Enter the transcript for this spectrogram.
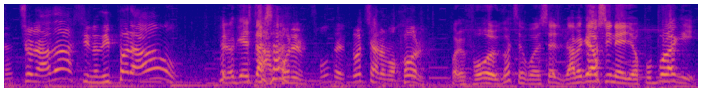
No he hecho nada, si no he disparado. ¿Pero qué estás Ah, a- por el fuego del coche, a lo mejor. Por el fuego del coche, puede ser. Ya me he quedado sin ellos, pon por aquí.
